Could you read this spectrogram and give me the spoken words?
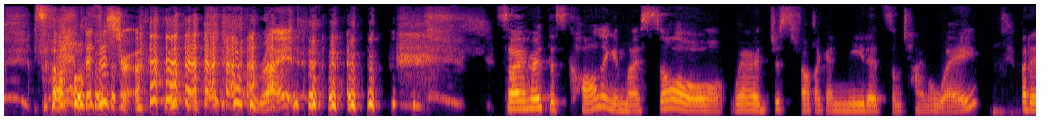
so this is true. right? so I heard this calling in my soul where it just felt like I needed some time away, but I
